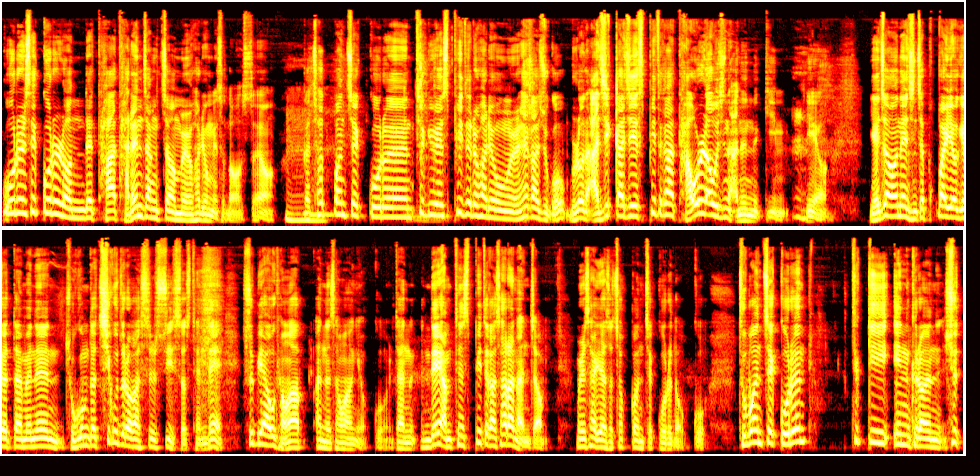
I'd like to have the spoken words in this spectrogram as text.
골을 세 골을 넣었는데 다 다른 장점을 활용해서 넣었어요. 그러니까 첫 번째 골은 특유의 스피드를 활용을 해가지고 물론 아직까지 스피드가 다 올라오진 않은 느낌이에요. 예전에 진짜 폭발력이었다면은 조금 더 치고 들어갔을 수 있었을 텐데 수비하고 경합하는 상황이었고 일단 근데 아무튼 스피드가 살아난 점을 살려서 첫 번째 골을 넣었고 두 번째 골은 특기인 그런 슛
